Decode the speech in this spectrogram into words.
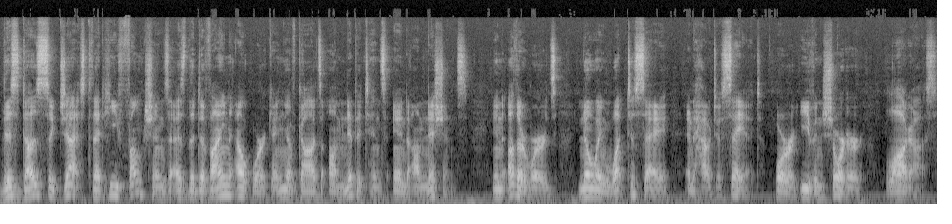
this does suggest that he functions as the divine outworking of God's omnipotence and omniscience. In other words, knowing what to say and how to say it, or even shorter, logos.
